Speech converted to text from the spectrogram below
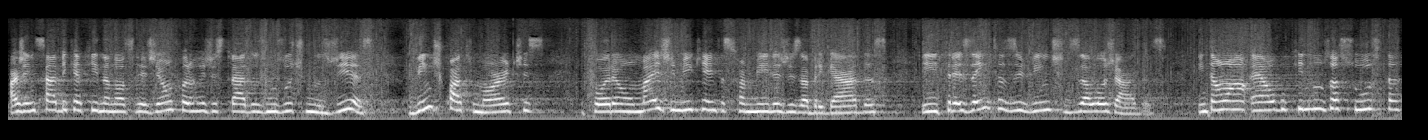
A gente sabe que aqui na nossa região foram registrados nos últimos dias 24 mortes, foram mais de 1.500 famílias desabrigadas e 320 desalojadas. Então é algo que nos assusta,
